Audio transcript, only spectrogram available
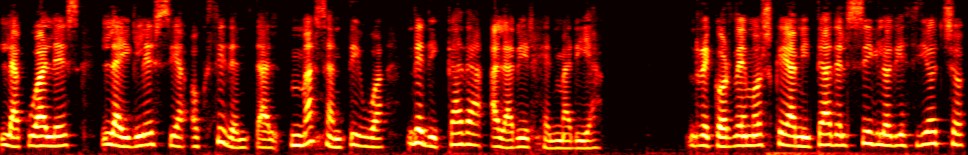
la cual es la iglesia occidental más antigua dedicada a la Virgen María. Recordemos que a mitad del siglo XVIII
